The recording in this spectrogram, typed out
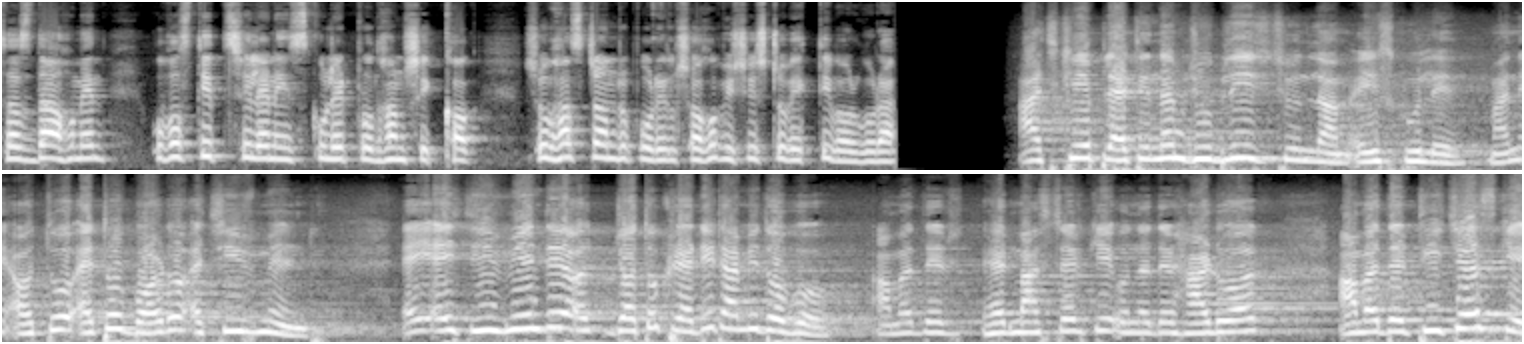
সাজদা আহমেদ। উপস্থিত ছিলেন স্কুলের প্রধান শিক্ষক সুভাষচন্দ্র পোরেল সহ বিশিষ্ট ব্যক্তিবর্গরা। আজকে প্ল্যাটিনাম জুবলি শুনলাম এই স্কুলে মানে অত, এত বড় অ্যাচিভমেন্ট এই অ্যাচিভমেন্টে যত ক্রেডিট আমি দেবো, আমাদের হেডমাস্টারকে ওনাদের হার্ডওয়ার্ক আমাদের টিচার্সকে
